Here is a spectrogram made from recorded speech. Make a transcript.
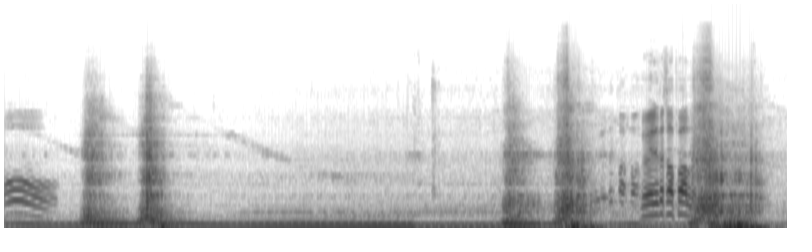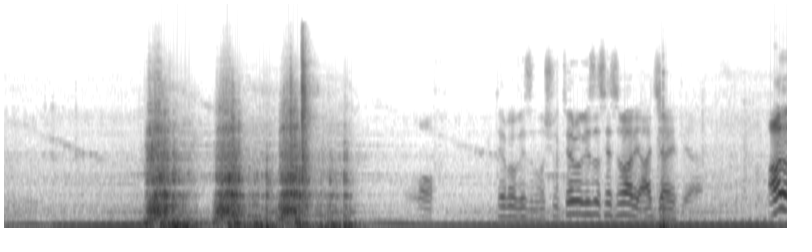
Oo. Böyle de kapalı. Böyle de kapalı. Of. Turbo Whistle. Şu Turbo Whistle sesi var ya acayip ya. Anıl,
